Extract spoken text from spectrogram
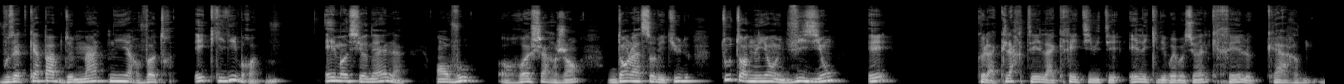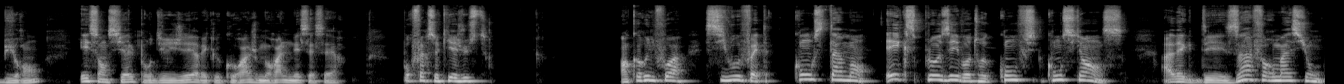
vous êtes capable de maintenir votre équilibre émotionnel en vous rechargeant dans la solitude tout en ayant une vision et que la clarté, la créativité et l'équilibre émotionnel créent le carburant essentiel pour diriger avec le courage moral nécessaire. Pour faire ce qui est juste. Encore une fois, si vous faites constamment exploser votre conscience avec des informations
